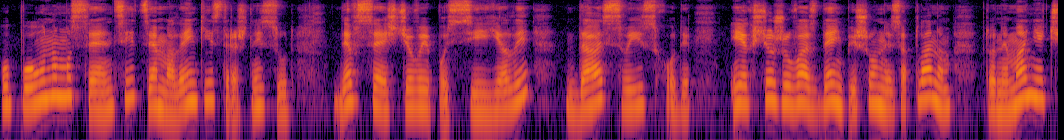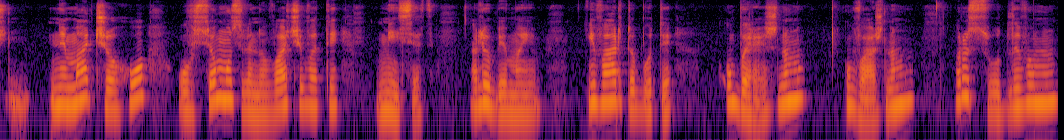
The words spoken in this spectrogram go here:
У повному сенсі це маленький страшний суд, де все, що ви посіяли, дасть свої сходи. І якщо ж у вас день пішов не за планом, то нема, ніч... нема чого у всьому звинувачувати місяць. Любі мої, і варто бути обережному, уважному, розсудливому,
